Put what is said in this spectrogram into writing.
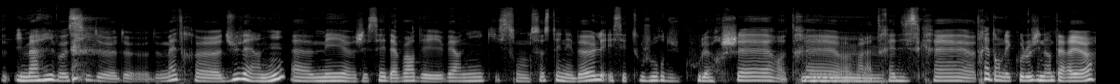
il m'arrive aussi de, de, mettre euh, du vernis, euh, mais euh, j'essaie d'avoir des vernis qui sont sustainable et c'est toujours du couleur chair, très, voilà, mmh. très discret, très dans l'écologie d'intérieur,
